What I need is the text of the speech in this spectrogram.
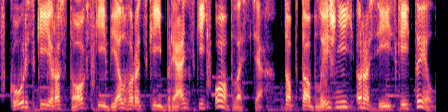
в Курській, Ростовській, Білгородській, Брянській областях, тобто ближній російський тил.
